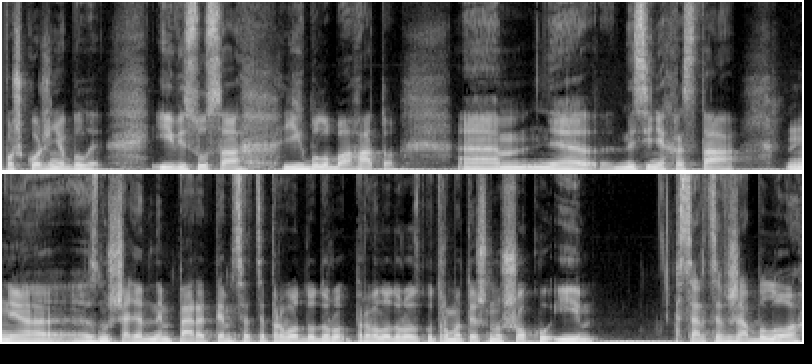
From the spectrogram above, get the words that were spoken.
пошкодження були. І в Ісуса їх було багато. Ем, е, несіння Христа, е, знущання ним перед тим, все це привело до розвитку травматичного шоку і. Серце вже було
